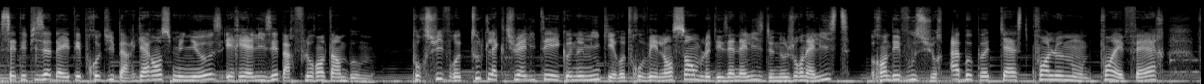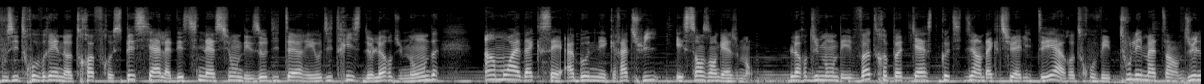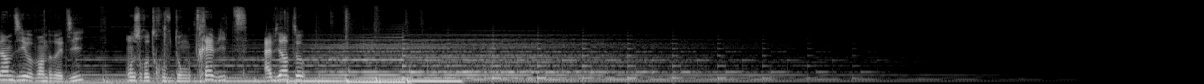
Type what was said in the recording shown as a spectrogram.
Cet épisode a été produit par Garance Munoz et réalisé par Florentin Baume. Pour suivre toute l'actualité économique et retrouver l'ensemble des analyses de nos journalistes, rendez-vous sur abopodcast.lemonde.fr. Vous y trouverez notre offre spéciale à destination des auditeurs et auditrices de l'heure du monde, un mois d'accès abonné gratuit et sans engagement. L'heure du monde est votre podcast quotidien d'actualité à retrouver tous les matins du lundi au vendredi. On se retrouve donc très vite. À bientôt.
